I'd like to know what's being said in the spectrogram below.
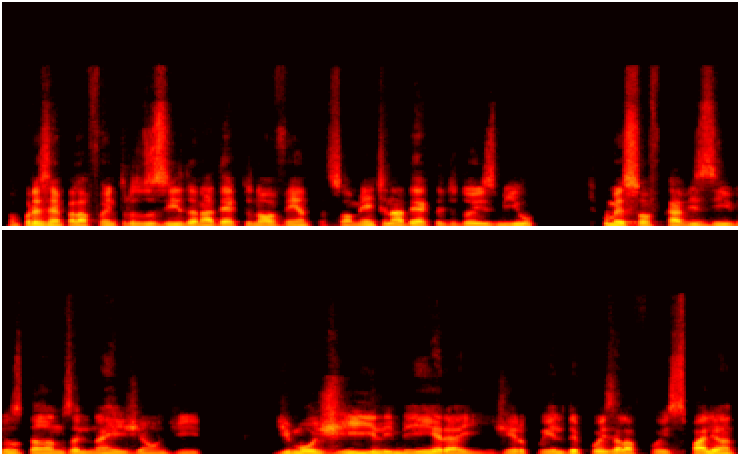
Então, por exemplo, ela foi introduzida na década de 90, somente na década de 2000 que começou a ficar visível os danos ali na região de de Mogi, Limeira e Engenheiro Coelho, depois ela foi espalhando.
